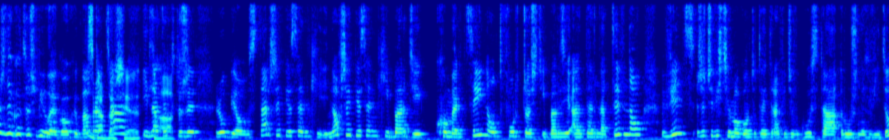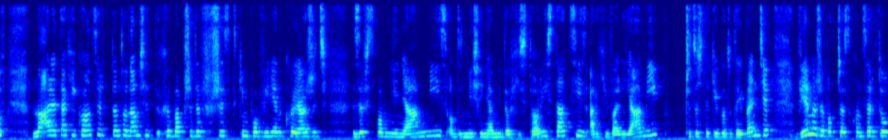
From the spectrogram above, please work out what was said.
każdego coś miłego chyba, Zgadza prawda? się, I dla tak. tych, którzy lubią starsze piosenki i nowsze piosenki, bardziej komercyjną twórczość i bardziej alternatywną, więc rzeczywiście mogą tutaj trafić w gusta różnych widzów. No ale taki koncert, no to nam się chyba przede wszystkim powinien kojarzyć ze wspomnieniami, z odniesieniami do historii stacji, z archiwaliami, czy coś takiego tutaj będzie. Wiemy, że podczas koncertu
